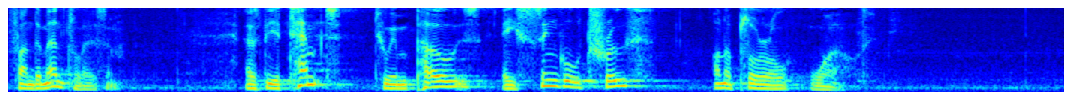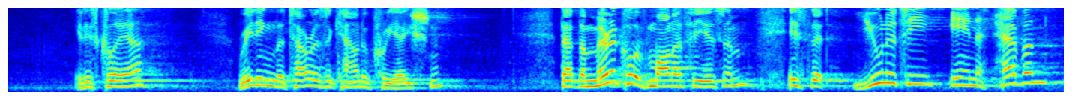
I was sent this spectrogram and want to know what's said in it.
fundamentalism as the attempt to impose a single truth on a plural world. It is clear, reading the Torah's account of creation, that the miracle of monotheism is that unity in heaven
